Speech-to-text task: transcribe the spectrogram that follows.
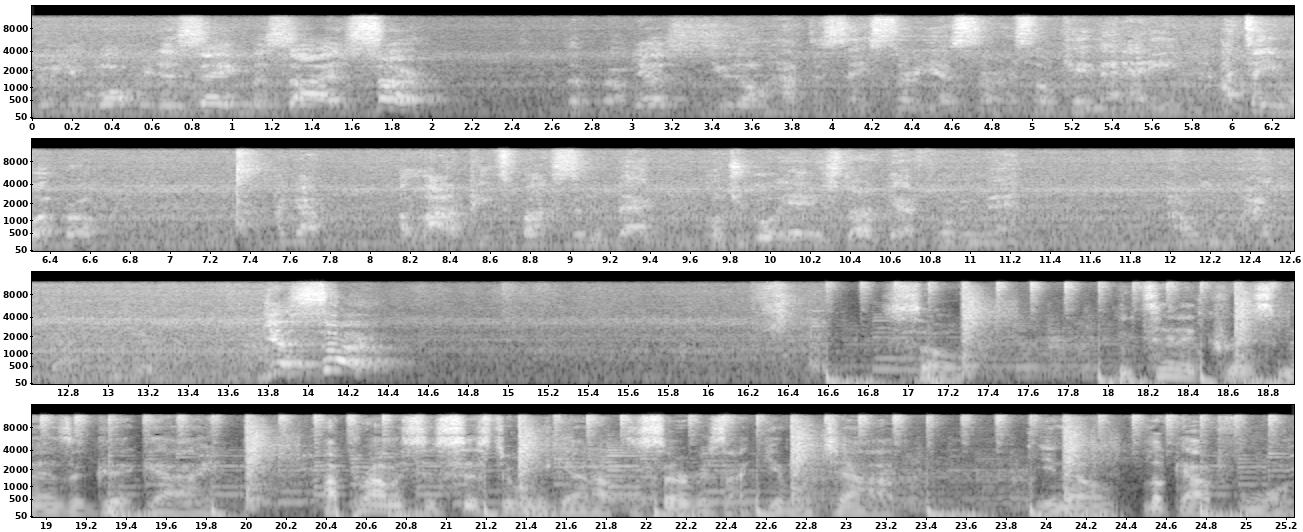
do you want me to say besides sir? look, bro. Yes. You don't have to say, sir, yes, sir. It's okay, man. Ease. I tell you what, bro. I got a lot of pizza boxes in the back. Why don't you go ahead and start that for me, man? Yes, sir. So, Lieutenant Chris, man's a good guy. I promised his sister when he got out the service I'd give him a job. You know, look out for him.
